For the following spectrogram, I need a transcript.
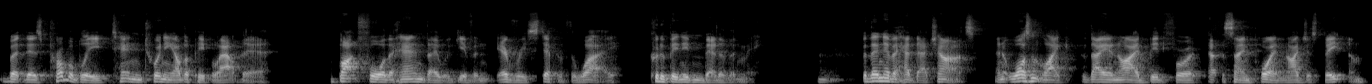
but there's probably 10, 20 other people out there, but for the hand they were given every step of the way, could have been even better than me. But they never had that chance. And it wasn't like they and I bid for it at the same point and I just beat them.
